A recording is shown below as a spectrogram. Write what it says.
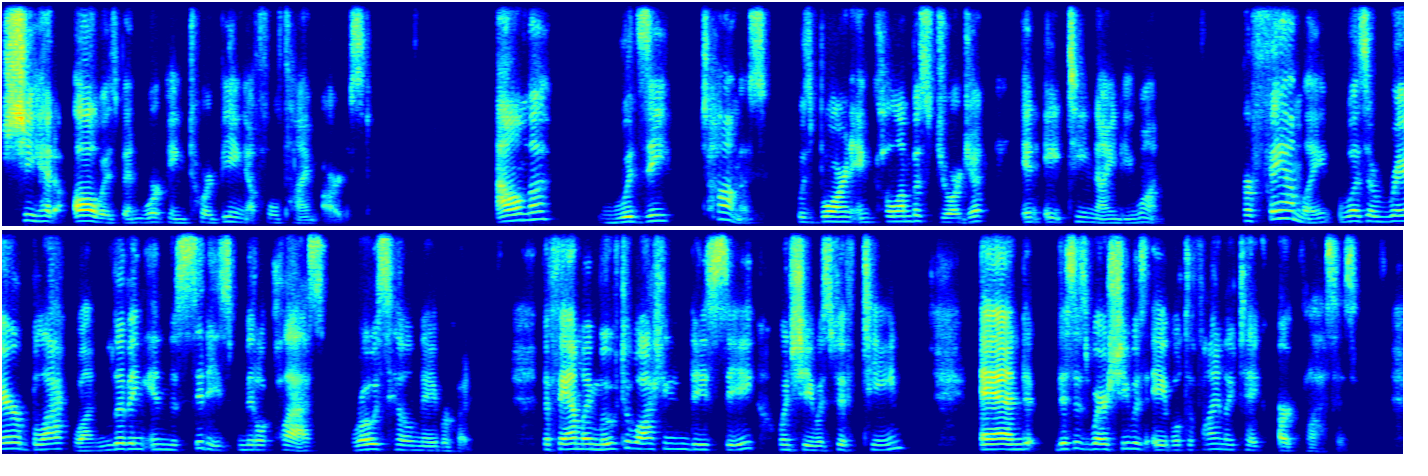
She had always been working toward being a full time artist. Alma Woodsey Thomas was born in Columbus, Georgia in 1891. Her family was a rare Black one living in the city's middle class Rose Hill neighborhood. The family moved to Washington, D.C. when she was 15. And this is where she was able to finally take art classes.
